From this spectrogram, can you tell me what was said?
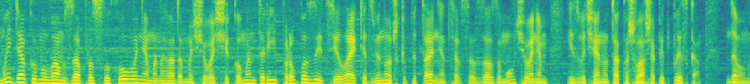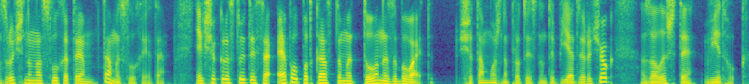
Ми дякуємо вам за прослуховування. Ми нагадуємо, що ваші коментарі, пропозиції, лайки, дзвіночки, питання це все за замовчуванням, і, звичайно, також ваша підписка, де вам зручно нас слухати, там і слухаєте. Якщо користуєтеся Apple подкастами, то не забувайте. Що там можна протиснути 5 зірочок, залиште відгук.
